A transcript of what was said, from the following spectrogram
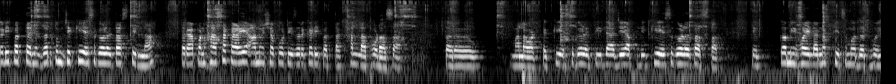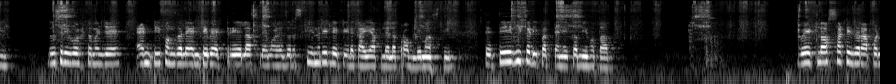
कढीपत्त्याने जर तुमचे केस गळत असतील ना तर आपण हा सकाळी अनुषापोटी जर कढीपत्ता खाल्ला थोडासा तर मला वाटतं केस गळतीला. जे आपली केस गळत असतात ते कमी व्हायला नक्कीच मदत होईल. दुसरी गोष्ट म्हणजे अँटी फंगल अँटीबॅक्टेरियल असल्यामुळे जर स्किन रिलेटेड काही आपल्याला प्रॉब्लेम असतील तर तेही कढीपत्त्याने कमी होतात. वेट लॉससाठी जर आपण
